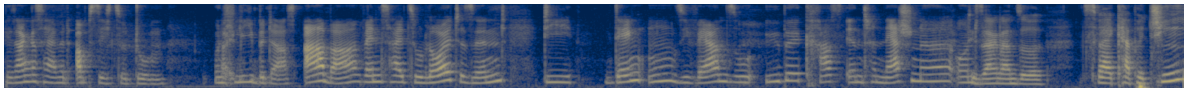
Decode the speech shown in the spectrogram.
Wir sagen das ja mit Absicht so dumm. Und ich liebe das. Aber wenn es halt so Leute sind, die denken, sie wären so übel krass international Die und sagen dann so, zwei Cappuccini.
